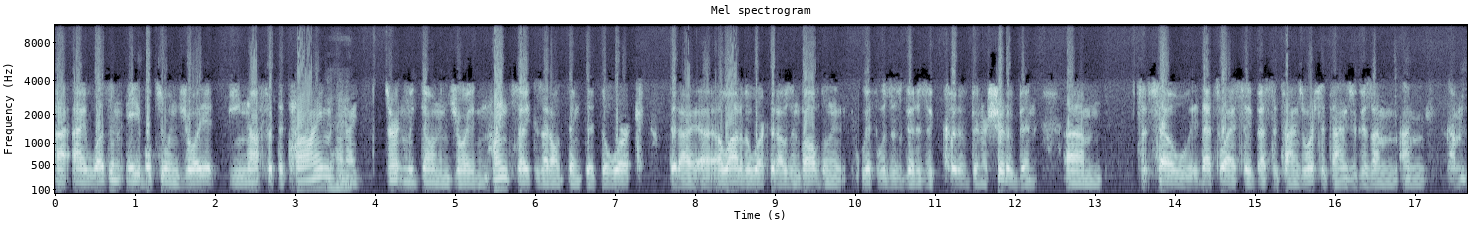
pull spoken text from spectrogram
I, I wasn't able to enjoy it enough at the time, and I certainly don't enjoy it in hindsight because I don't think that the work that I uh, a lot of the work that I was involved in it with was as good as it could have been or should have been. Um, so, so that's why I say best at times, worst at times, because I'm I'm I'm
